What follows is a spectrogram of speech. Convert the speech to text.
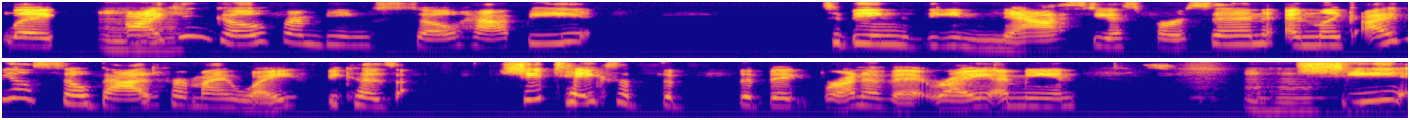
Like, I Mhm. can go from being so happy to being the nastiest person. And, like, I feel so bad for my wife because she takes up the, the big brunt of it, right? I mean, Mhm. she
